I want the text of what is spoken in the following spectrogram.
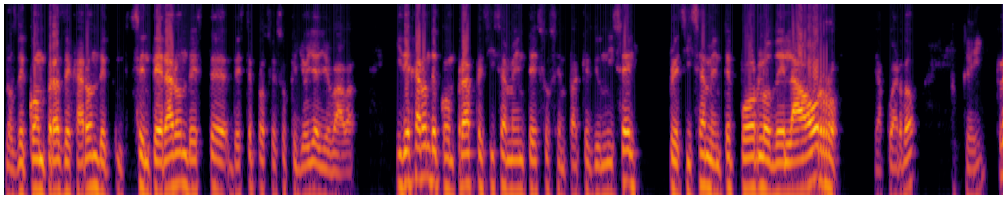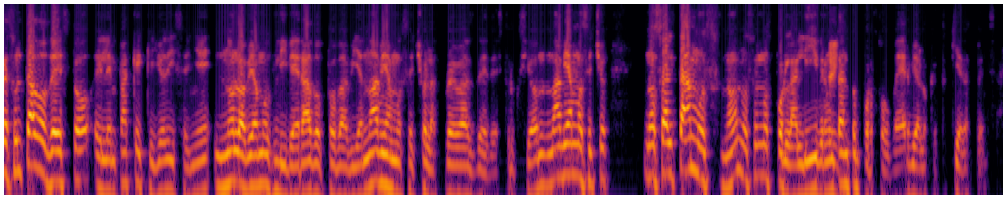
los de compras dejaron de, se enteraron de este, de este proceso que yo ya llevaba y dejaron de comprar precisamente esos empaques de unicel, precisamente por lo del ahorro, ¿de acuerdo? Ok. Resultado de esto, el empaque que yo diseñé no lo habíamos liberado todavía, no habíamos hecho las pruebas de destrucción, no habíamos hecho, nos saltamos, ¿no? Nos fuimos por la libre, un tanto por soberbia, lo que tú quieras pensar.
